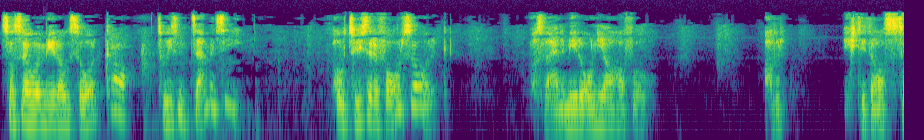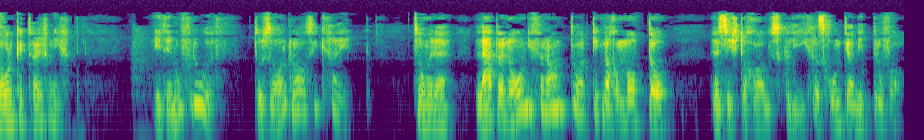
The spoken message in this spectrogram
so sollen wir auch Sorge haben zu unserem Zusammensein. Auch zu unserer Vorsorge. Was wären wir ohne AHV? Aber ist denn das, sorgt euch nicht, nicht ein Aufruf zur Sorglosigkeit, zu einem Leben ohne Verantwortung, nach dem Motto, es ist doch alles gleich. Es kommt ja nicht drauf an.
